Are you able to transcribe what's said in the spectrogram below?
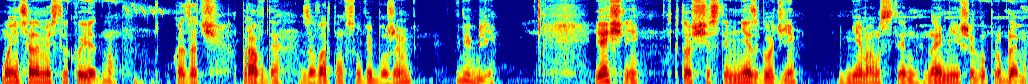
Moim celem jest tylko jedno: ukazać prawdę zawartą w Słowie Bożym w Biblii. Jeśli ktoś się z tym nie zgodzi, nie mam z tym najmniejszego problemu.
